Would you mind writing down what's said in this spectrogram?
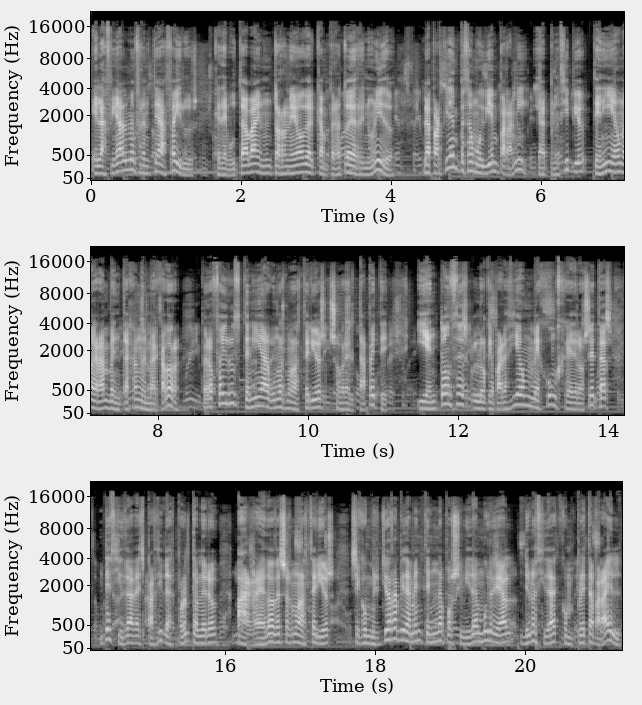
En la final me enfrenté a Feirus, que debutaba en un torneo del Campeonato de Reino Unido la partida empezó muy bien para mí y al principio tenía una gran ventaja en el marcador, pero Feiruz tenía algunos monasterios sobre el tapete y entonces lo que parecía un mejunje de losetas de ciudades esparcidas por el tablero alrededor de esos monasterios se convirtió rápidamente en una posibilidad muy real de una ciudad completa para él.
